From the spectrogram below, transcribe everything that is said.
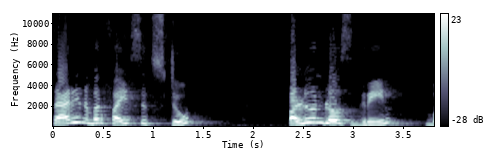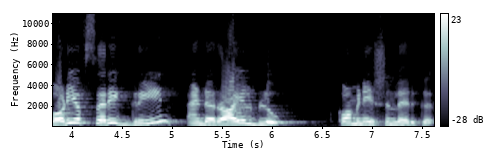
Saree number five six two பல்லுவன் blouse green body off saree green and royal blue காம்பினேஷனில் இருக்குது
